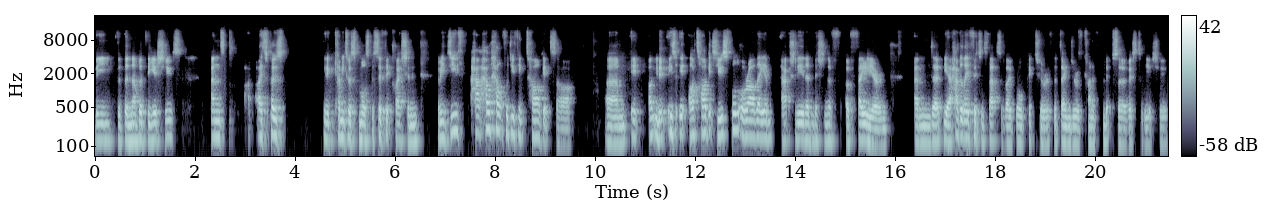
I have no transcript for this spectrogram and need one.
the, the, the number of the issues. And I suppose, you know, coming to a more specific question, I mean, do you how, how helpful do you think targets are? Um, it, uh, you know, is it, are targets useful or are they actually an admission of, of failure? And and uh, yeah, how do they fit into that sort of overall picture of the danger of kind of lip service to the issue?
